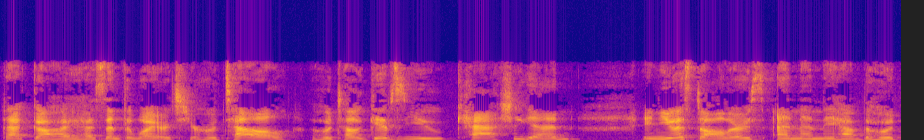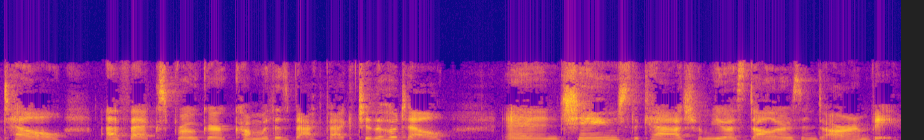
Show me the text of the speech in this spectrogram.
that guy has sent the wire to your hotel. The hotel gives you cash again in US dollars, and then they have the hotel FX broker come with his backpack to the hotel and change the cash from US dollars into RMB.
